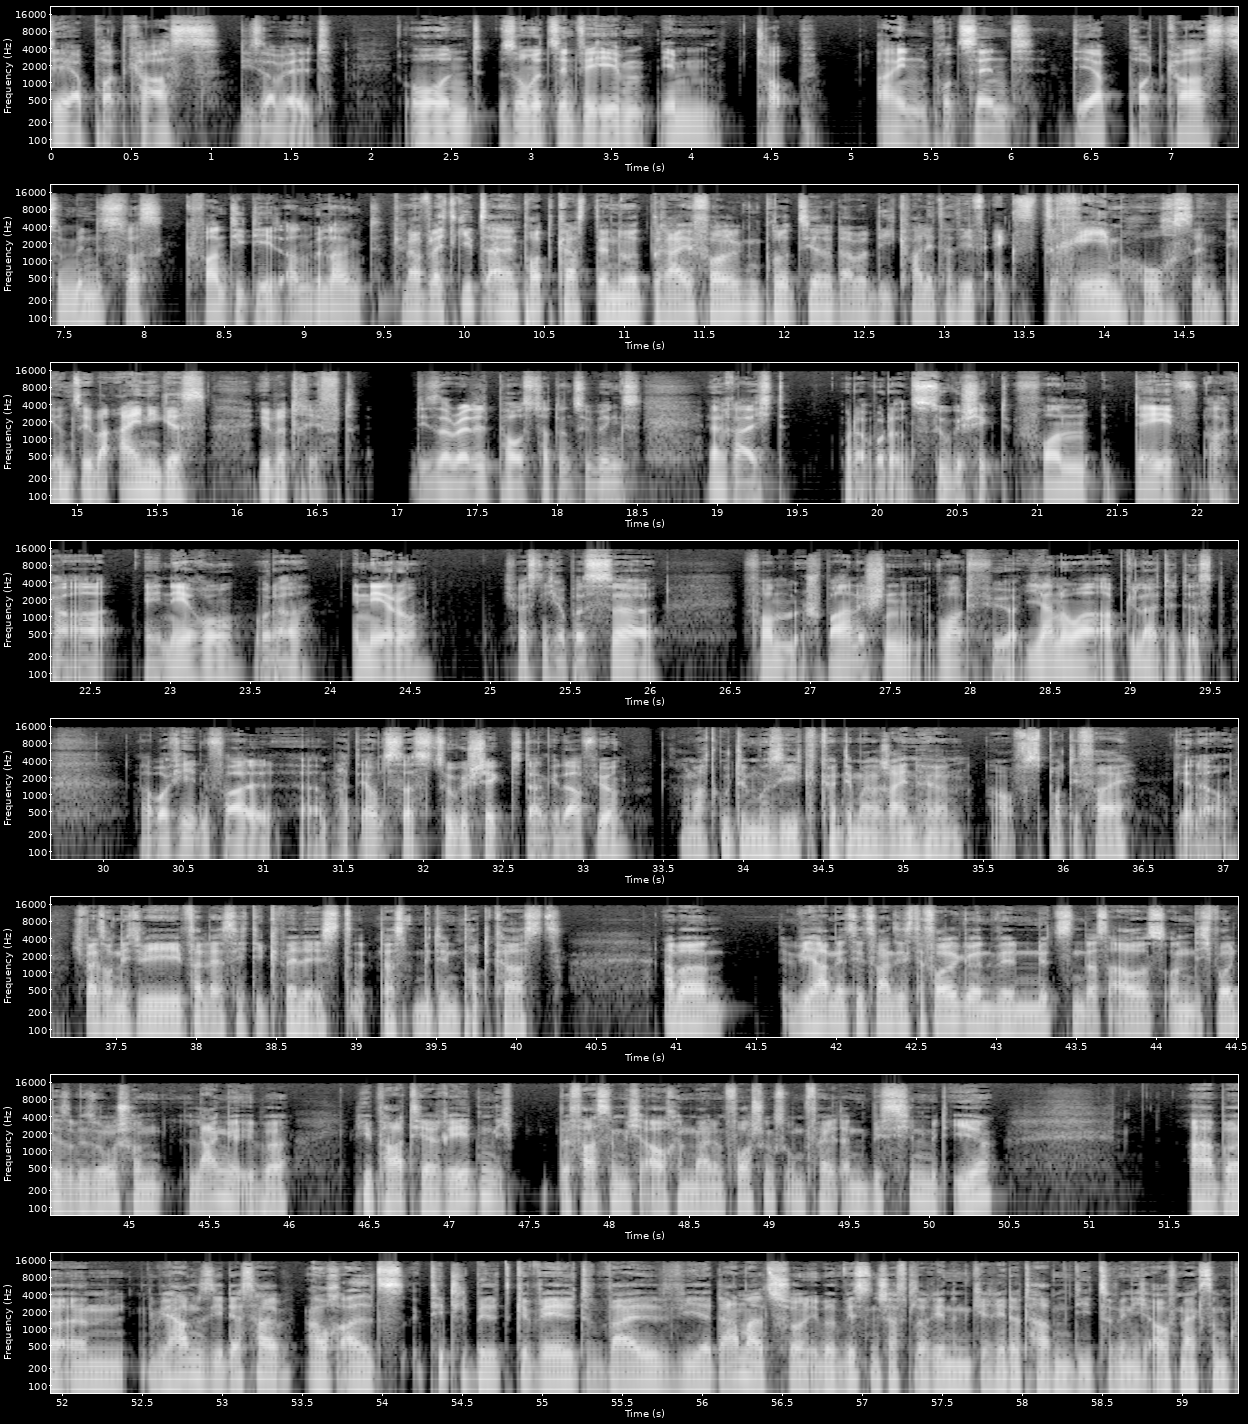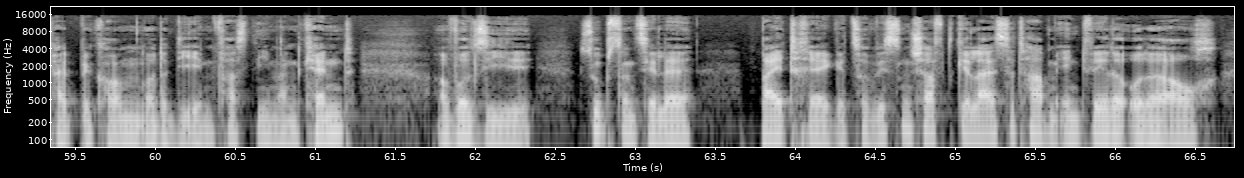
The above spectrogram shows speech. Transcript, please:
der Podcasts dieser Welt. Und somit sind wir eben im Top 1% der Podcasts, zumindest was Quantität anbelangt. Genau, vielleicht gibt es einen Podcast, der nur drei Folgen produziert hat, aber die qualitativ extrem hoch sind, die uns über einiges übertrifft. Dieser Reddit-Post hat uns übrigens erreicht oder wurde uns zugeschickt von Dave, aka Enero oder Enero. Ich weiß nicht, ob es äh, vom spanischen Wort für Januar abgeleitet ist. Aber auf jeden Fall ähm, hat er uns das zugeschickt. Danke dafür. Er macht gute Musik, könnt ihr mal reinhören auf Spotify. Genau. Ich weiß auch nicht, wie verlässlich die Quelle ist, das mit den Podcasts. Aber wir haben jetzt die 20. Folge und wir nützen das aus. Und ich wollte sowieso schon lange über Hypatia reden. Ich befasse mich auch in meinem Forschungsumfeld ein bisschen mit ihr. Aber ähm, wir haben sie deshalb auch als Titelbild gewählt, weil wir damals schon über Wissenschaftlerinnen geredet haben, die zu wenig Aufmerksamkeit bekommen oder die eben fast niemand kennt, obwohl sie substanzielle Beiträge zur Wissenschaft geleistet haben, entweder oder auch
